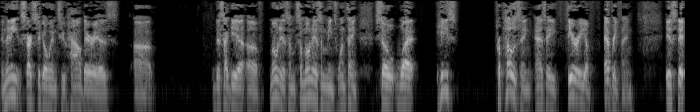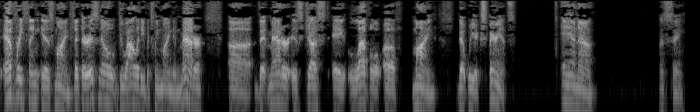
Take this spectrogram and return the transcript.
And then he starts to go into how there is uh, this idea of monism. So monism means one thing. So what he's proposing as a theory of everything is that everything is mind, that there is no duality between mind and matter, uh, that matter is just a level of mind that we experience. And uh, let's see.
